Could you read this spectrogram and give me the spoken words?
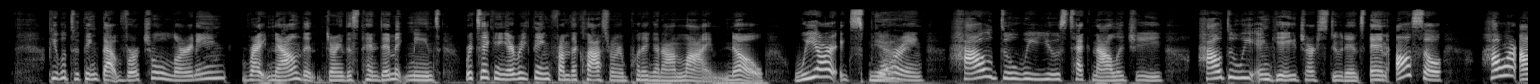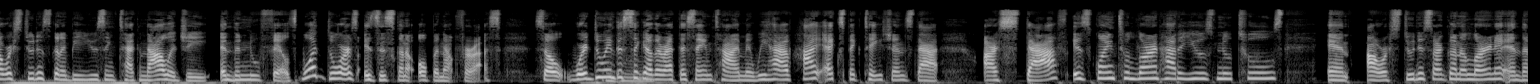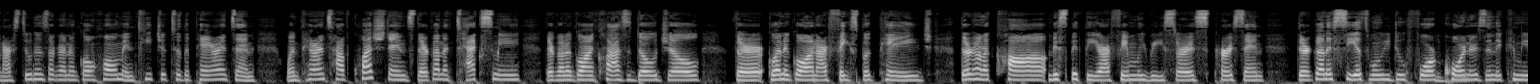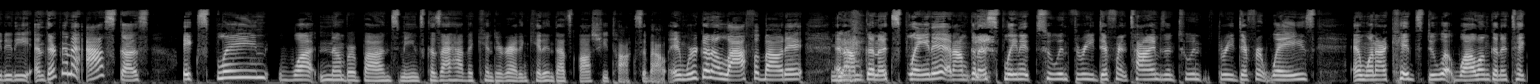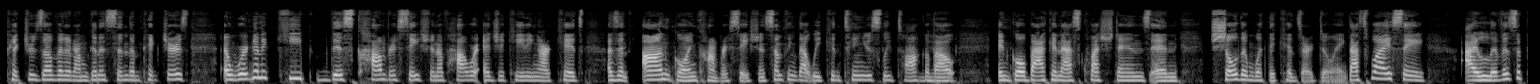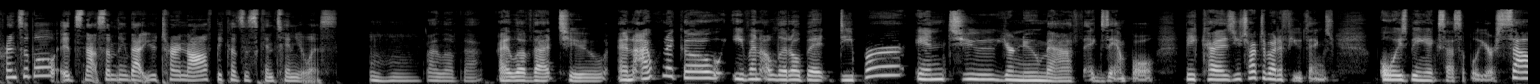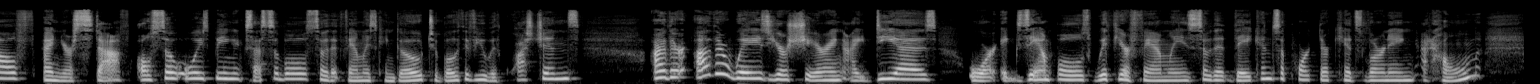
people to think that virtual learning right now that during this pandemic means we're taking everything from the classroom and putting it online. No, we are exploring yeah. how do we use technology how do we engage our students? And also, how are our students going to be using technology in the new fields? What doors is this going to open up for us? So we're doing mm-hmm. this together at the same time and we have high expectations that our staff is going to learn how to use new tools and our students are going to learn it and then our students are going to go home and teach it to the parents and when parents have questions they're going to text me they're going to go on ClassDojo they're going to go on our facebook page they're going to call miss Bithy, our family resource person they're going to see us when we do 4 mm-hmm. corners in the community and they're going to ask us explain what number bonds means because I have a kindergarten kid and that's all she talks about. And we're going to laugh about it and yeah. I'm going to explain it and I'm going to explain it two and three different times in two and three different ways. And when our kids do it well, I'm going to take pictures of it and I'm going to send them pictures. And we're going to keep this conversation of how we're educating our kids as an ongoing conversation, something that we continuously talk yeah. about and go back and ask questions and show them what the kids are doing. That's why I say I live as a principal. It's not something that you turn off because it's continuous. Mm-hmm. I love that. I love that too. And I want to go even a little bit deeper into your new math example because you talked about a few things. Always being accessible yourself and your staff also always being accessible so that families can go to both of you with questions. Are there other ways you're sharing ideas or examples with your families so that they can support their kids learning at home?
